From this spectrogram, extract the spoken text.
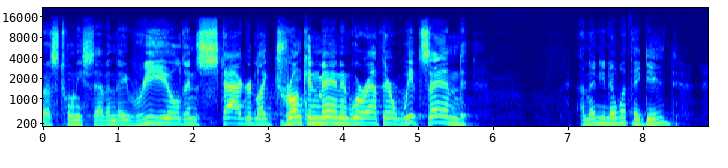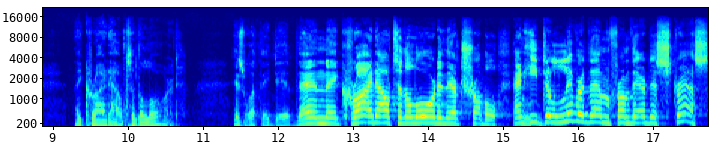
Verse 27 they reeled and staggered like drunken men and were at their wits' end. And then you know what they did? They cried out to the Lord, is what they did. Then they cried out to the Lord in their trouble, and He delivered them from their distress.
